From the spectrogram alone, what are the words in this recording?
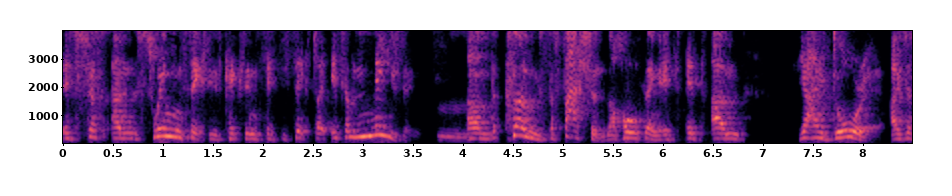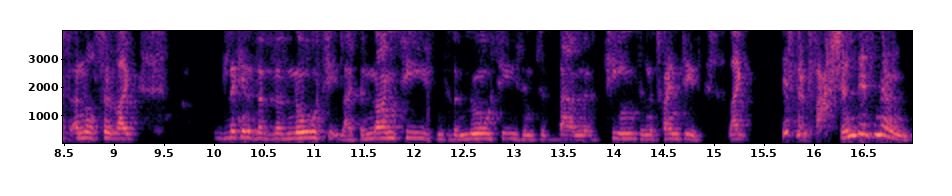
It's just and the swing '60s kicks in '66. Like it's amazing. Mm. Um, the clothes, the fashion, the whole thing. It's it's um, yeah, I adore it. I just and also like looking at the, the naughty, like the 90s into the noughties, into down the teens and the 20s, like there's no fashion, there's no,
